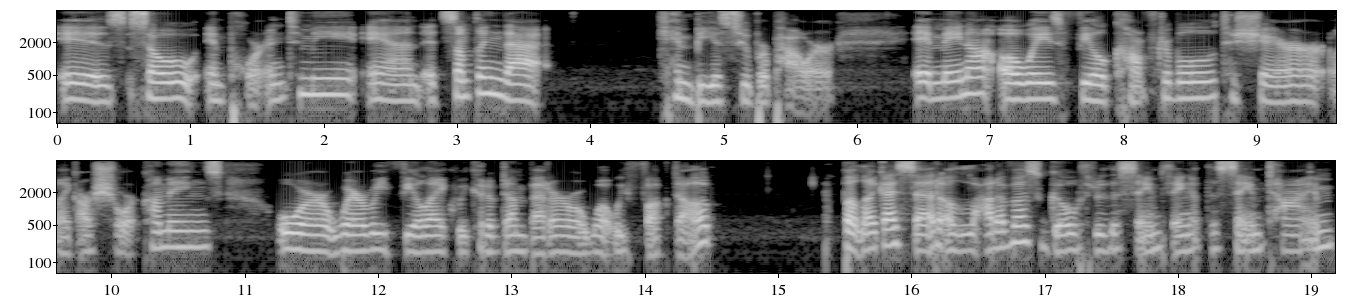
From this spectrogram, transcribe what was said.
is so important to me. And it's something that can be a superpower it may not always feel comfortable to share like our shortcomings or where we feel like we could have done better or what we fucked up. But like I said, a lot of us go through the same thing at the same time.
